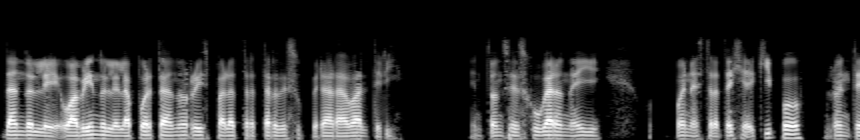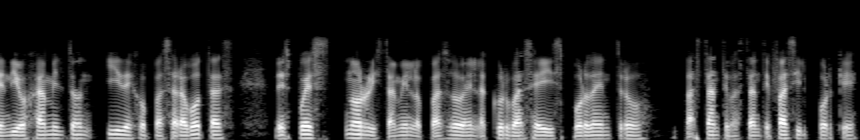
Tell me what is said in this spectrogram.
dándole o abriéndole la puerta a Norris para tratar de superar a Valtteri. Entonces jugaron ahí buena estrategia de equipo, lo entendió Hamilton y dejó pasar a Bottas. Después Norris también lo pasó en la curva 6 por dentro bastante, bastante fácil porque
